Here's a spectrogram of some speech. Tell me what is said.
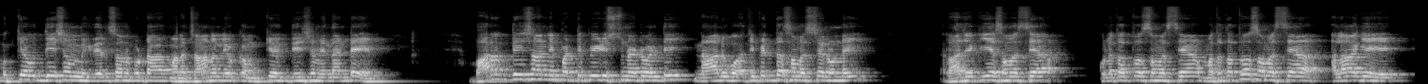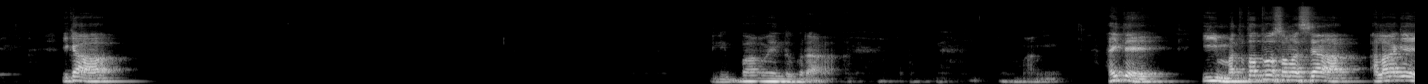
ముఖ్య ఉద్దేశం మీకు తెలుసు అనుకుంటా మన ఛానల్ యొక్క ముఖ్య ఉద్దేశం ఏంటంటే భారతదేశాన్ని పట్టి పీడిస్తున్నటువంటి నాలుగు అతిపెద్ద సమస్యలు ఉన్నాయి. రాజకీయ సమస్య కులతత్వ సమస్య మతతత్వ సమస్య అలాగే ఇక లిబ్బాం ఎందుకురా? అయితే ఈ మతతత్వ సమస్య అలాగే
